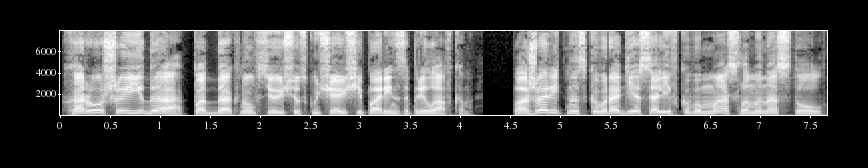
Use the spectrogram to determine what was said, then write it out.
«Хорошая еда», — поддакнул все еще скучающий парень за прилавком. «Пожарить на сковороде с оливковым маслом и на стол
